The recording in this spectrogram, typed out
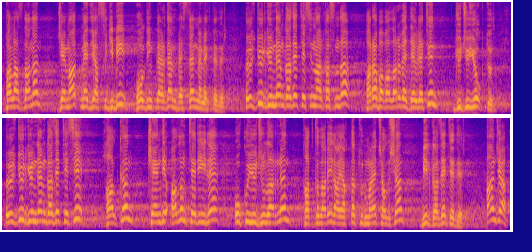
palazlanan cemaat medyası gibi holdinglerden beslenmemektedir. Özgür Gündem gazetesinin arkasında para babaları ve devletin gücü yoktur. Özgür Gündem gazetesi halkın kendi alın teriyle okuyucularının katkılarıyla ayakta durmaya çalışan bir gazetedir. Ancak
